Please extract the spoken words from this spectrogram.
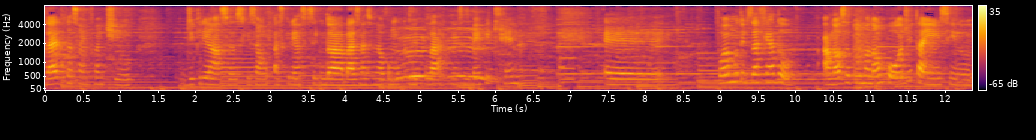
da educação infantil de crianças, que são as crianças segundo a Base Nacional Comum Curricular, crianças bem pequenas, é, foi muito desafiador, a nossa turma não pôde estar em ensino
